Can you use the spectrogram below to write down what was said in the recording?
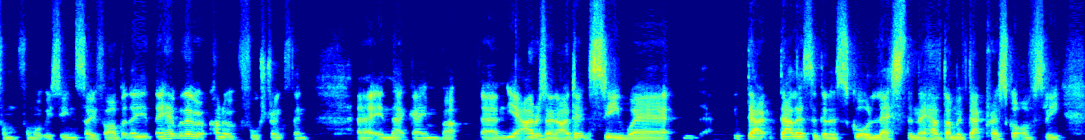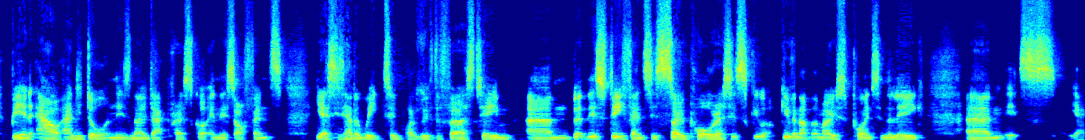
from, from what we've seen so far. But they they, they were kind of full strength then uh, in that game. But um, yeah, Arizona, I don't see where Dallas are going to score less than they have done with Dak Prescott. Obviously, being out, Andy Dalton is no Dak Prescott in this offense. Yes, he's had a week to with the first team, um, but this defense is so porous. It's given up the most points in the league. Um, it's yeah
